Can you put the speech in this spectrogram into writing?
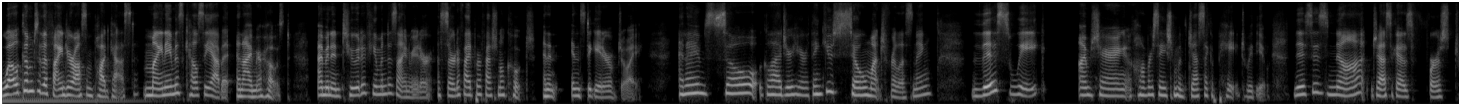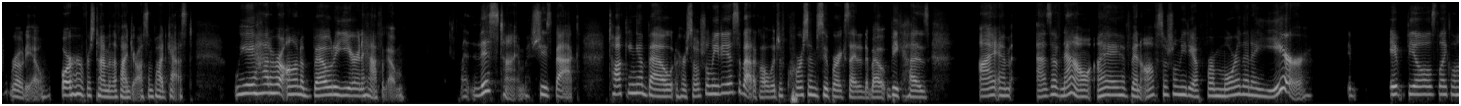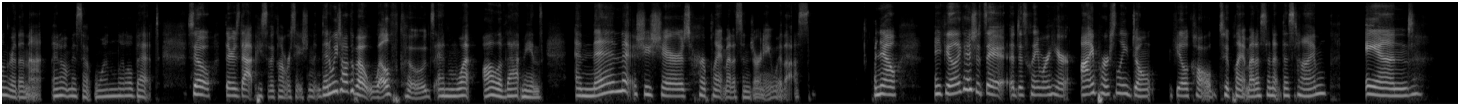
Welcome to the Find Your Awesome podcast. My name is Kelsey Abbott, and I'm your host. I'm an intuitive human design reader, a certified professional coach, and an instigator of joy. And I am so glad you're here. Thank you so much for listening. This week, I'm sharing a conversation with Jessica Page with you. This is not Jessica's first rodeo or her first time on the Find Your Awesome podcast. We had her on about a year and a half ago. This time, she's back talking about her social media sabbatical, which of course I'm super excited about because I am, as of now, I have been off social media for more than a year. It, it feels like longer than that. I don't miss it one little bit. So there's that piece of the conversation. Then we talk about wealth codes and what all of that means. And then she shares her plant medicine journey with us. Now, I feel like I should say a disclaimer here. I personally don't feel called to plant medicine at this time. And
